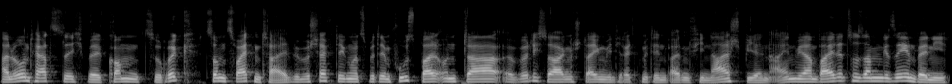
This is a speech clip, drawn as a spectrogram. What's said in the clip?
Hallo und herzlich willkommen zurück zum zweiten Teil. Wir beschäftigen uns mit dem Fußball und da äh, würde ich sagen, steigen wir direkt mit den beiden Finalspielen ein. Wir haben beide zusammen gesehen, Benny.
